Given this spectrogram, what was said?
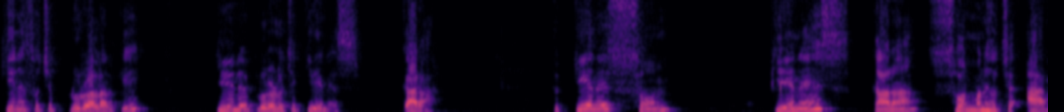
কিএনএস হচ্ছে প্লুরাল আর কি। কিএনের প্লুরাল হচ্ছে কিএনএস। কারা? তো কিএনএস সন, কিএনএস, কারা? সন মানে হচ্ছে আর।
